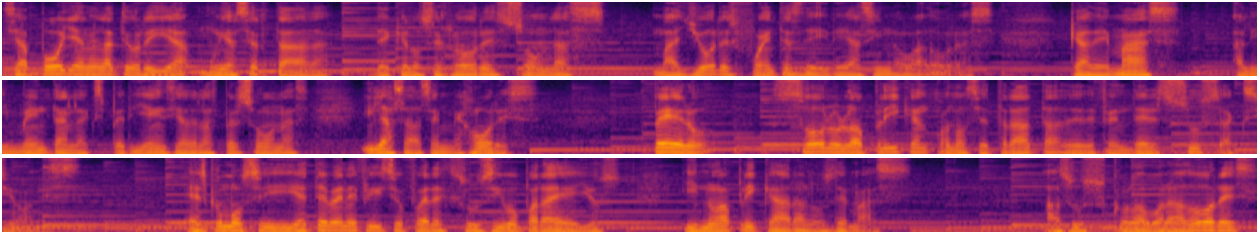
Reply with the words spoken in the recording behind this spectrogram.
Se apoyan en la teoría muy acertada de que los errores son las mayores fuentes de ideas innovadoras, que además alimentan la experiencia de las personas y las hacen mejores. Pero solo lo aplican cuando se trata de defender sus acciones. Es como si este beneficio fuera exclusivo para ellos y no aplicara a los demás. A sus colaboradores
